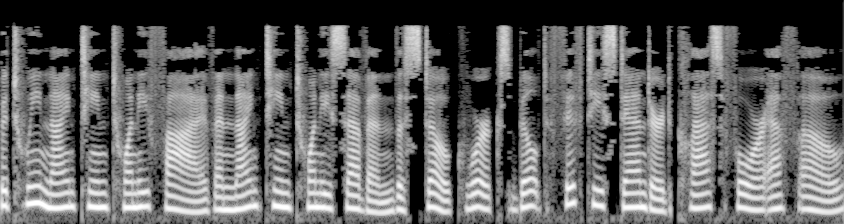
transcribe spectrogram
Between 1925 and 1927 the Stoke Works built 50 standard Class 4 FO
